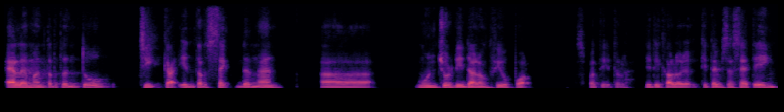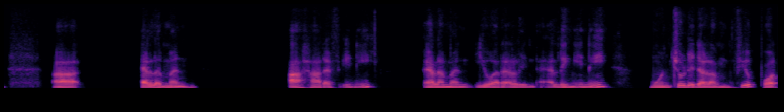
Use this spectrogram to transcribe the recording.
elemen tertentu jika intersect dengan uh, muncul di dalam viewport seperti itulah. Jadi kalau kita bisa setting uh, elemen ahref ini, elemen URL link ini muncul di dalam viewport,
